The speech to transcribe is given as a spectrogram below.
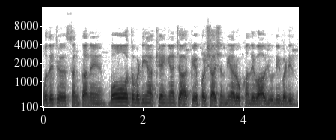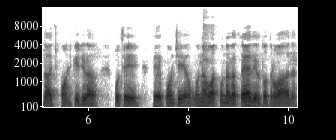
ਉਹਦੇ ਚ ਸੰਗਤਾਂ ਨੇ ਬਹੁਤ ਵੱਡੀਆਂ ਅੱਖਿਆਈਆਂ ਝਾਕ ਕੇ ਪ੍ਰਸ਼ਾਸਨ ਦੀਆਂ ਰੋਕਾਂ ਦੇ ਬਾਵਜੂਦ ਹੀ ਵੱਡੀ ਦਾਤ ਚ ਪਹੁੰਚ ਕੇ ਜਿਹੜਾ ਉਥੇ ਪਹੁੰਚੇ ਆ। ਉਹਨਾਂ ਵਾ- ਉਹਨਾਂ ਦਾ ਤਹਿ ਦਿਲ ਤੋਂ ਧੰਨਵਾਦ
